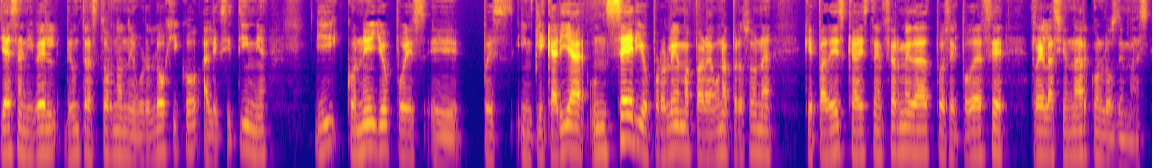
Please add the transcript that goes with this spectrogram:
ya es a nivel de un trastorno neurológico, alexitimia, y con ello pues, eh, pues implicaría un serio problema para una persona que padezca esta enfermedad, pues el poderse relacionar con los demás.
